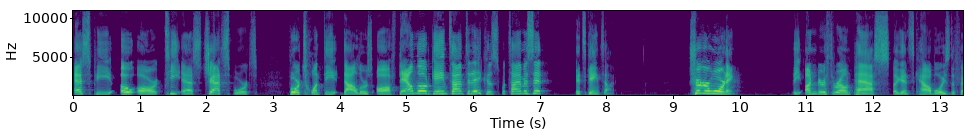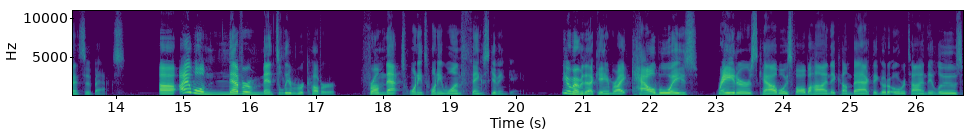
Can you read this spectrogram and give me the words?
S P O R T S Chat Sports for $20 off. Download game time today because what time is it? It's game time. Trigger warning the underthrown pass against Cowboys defensive backs. Uh, I will never mentally recover from that 2021 Thanksgiving game. You remember that game, right? Cowboys, Raiders, Cowboys fall behind, they come back, they go to overtime, they lose.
